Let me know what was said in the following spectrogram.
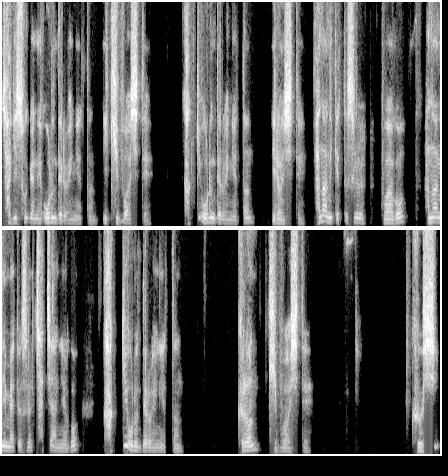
자기 소견에 옳은 대로 행했던 이 기부와 시대, 각기 옳은 대로 행했던 이런 시대, 하나님께 뜻을 구하고 하나님의 뜻을 찾지 아니하고 각기 옳은 대로 행했던 그런 기부와 시대, 그 시,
